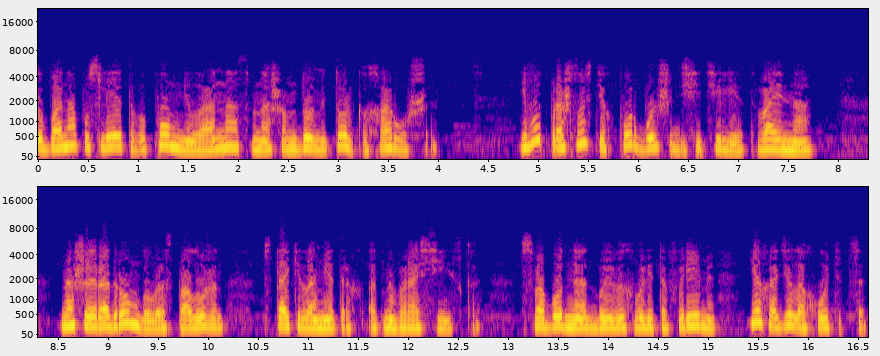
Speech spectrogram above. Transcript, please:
чтобы она после этого помнила о нас в нашем доме только хорошее. И вот прошло с тех пор больше десяти лет. Война. Наш аэродром был расположен в ста километрах от Новороссийска. В свободное от боевых вылетов время я ходил охотиться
